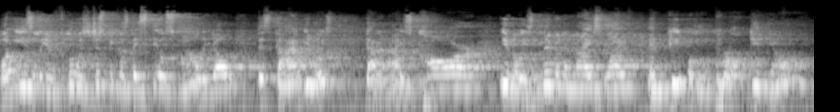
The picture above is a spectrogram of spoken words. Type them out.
or easily influenced just because they still smiling. Yo, this guy, you know, he's got a nice car, you know, he's living a nice life, and people are broken, y'all.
